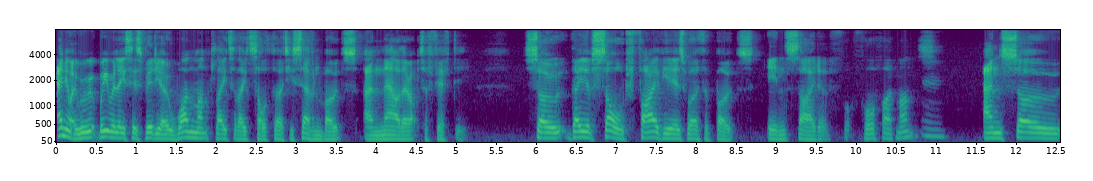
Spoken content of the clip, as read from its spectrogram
Anyway, we, we released this video. One month later, they'd sold 37 boats, and now they're up to 50. So they have sold five years worth of boats inside of what, four or five months. Mm. And so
